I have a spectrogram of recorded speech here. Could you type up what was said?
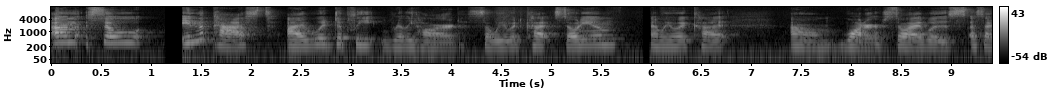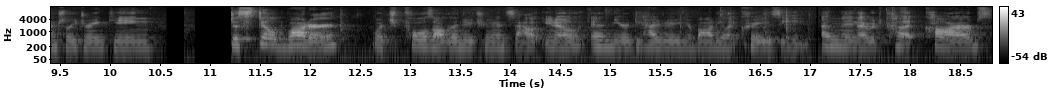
Um, so in the past, I would deplete really hard. So we would cut sodium and we would cut um, water. So I was essentially drinking distilled water, which pulls all the nutrients out, you know, and you're dehydrating your body like crazy. And then I would cut carbs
